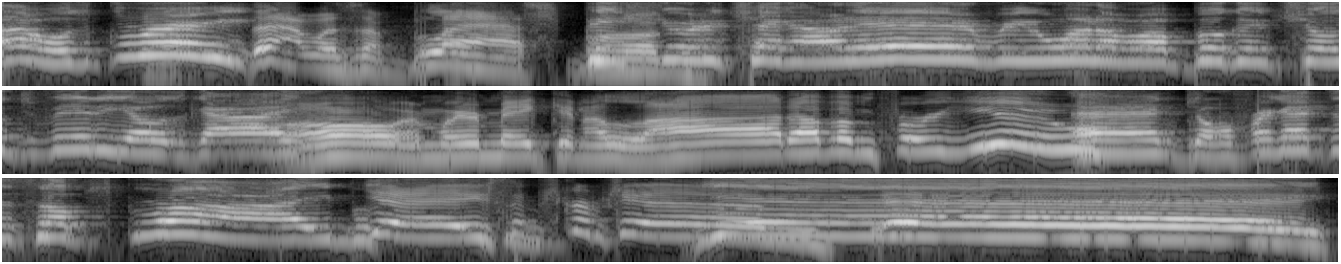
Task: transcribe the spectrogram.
that was great! That was a blast, Be sure to check out every one of our Boog and Shoog's videos, guys. Oh, and we're making a lot of them for you. And don't forget to subscribe. Yay, subscription! Yay! Yay!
